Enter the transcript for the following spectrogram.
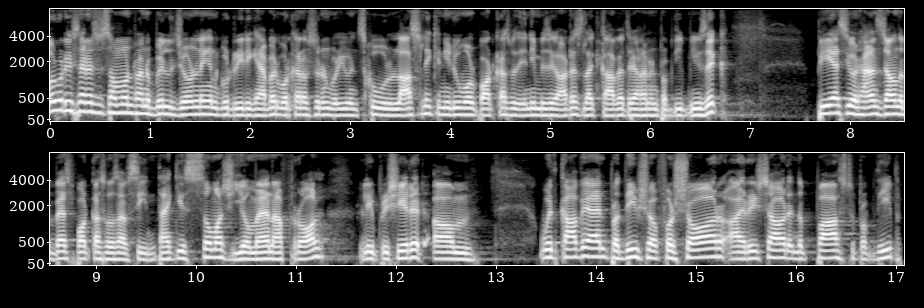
"What would you suggest to someone trying to build a journaling and good reading habit? What kind of student were you in school? Lastly, can you do more podcasts with indie music artists like Kavya Trihan and Prabdeep Music?" P.S. You're hands down the best podcast host I've seen. Thank you so much, yo man. After all, really appreciate it. Um, with Kavya and Pradeep, for sure, I reached out in the past to Pradeep.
